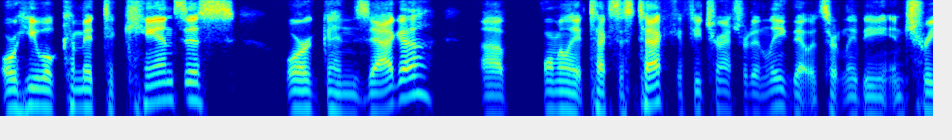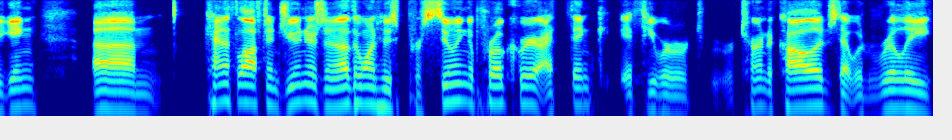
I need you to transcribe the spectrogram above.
or he will commit to Kansas or Gonzaga, uh, formerly at Texas Tech. If he transferred in league, that would certainly be intriguing. Um, Kenneth Lofton Jr. is another one who's pursuing a pro career. I think if he were to return to college, that would really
